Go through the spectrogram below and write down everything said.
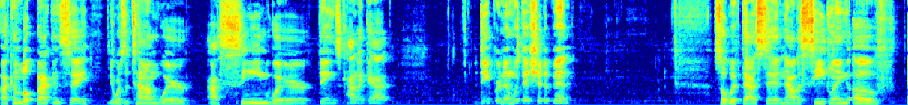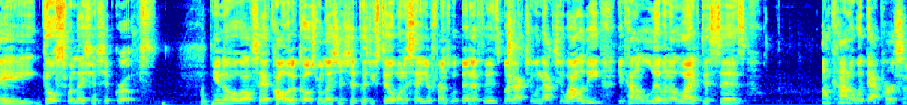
I can look back and say there was a time where I seen where things kind of got deeper than what they should have been. So with that said, now the seedling of a ghost relationship grows. You know, I'll say call it a ghost relationship because you still want to say you're friends with benefits, but actually in actuality, you're kind of living a life that says, I'm kind of with that person.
